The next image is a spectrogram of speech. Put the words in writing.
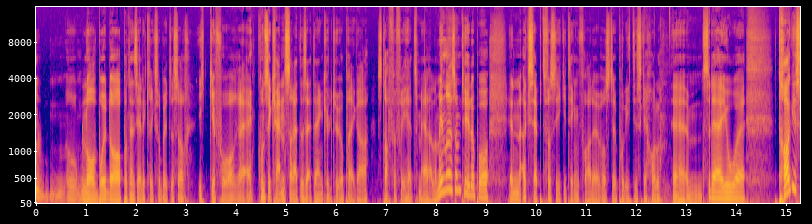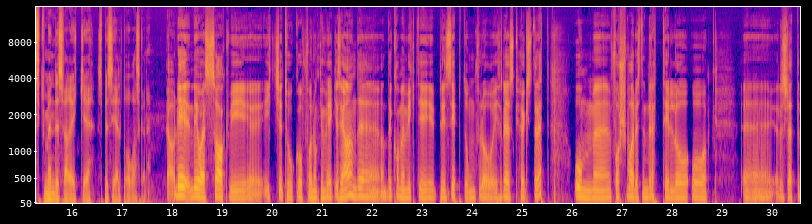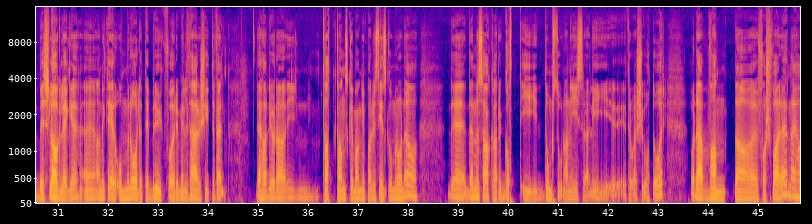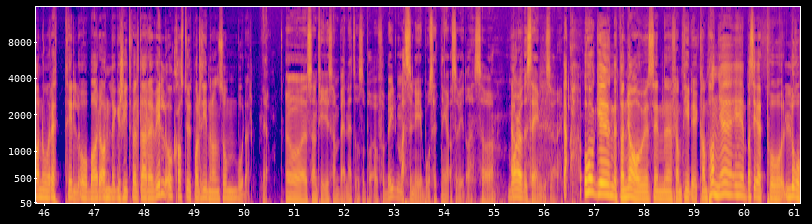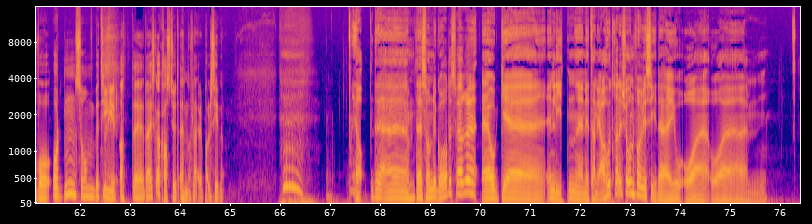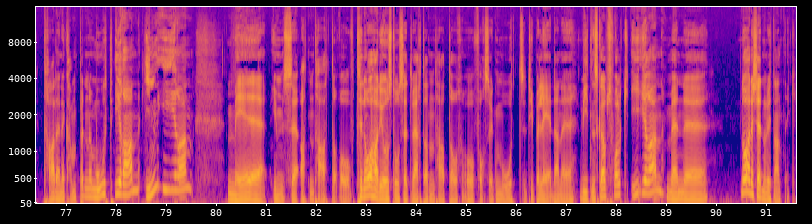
lovbrudd og potensielle krigsforbrytelser ikke får eh, konsekvenser, rett og slett. Det er en kultur prega av straffefrihet, mer eller mindre, som tyder på en aksept for slike ting fra det øverste politiske hold. Så det er jo eh, tragisk, men dessverre ikke spesielt overraskende. Ja, det, det, er jo en sak vi ikke tok opp for noen uker siden. Det, det kom en viktig prinsippdom fra israelsk høyesterett om eh, Forsvarets rett til å, å eh, rett og slett beslaglegge, eh, annektere området til bruk for militære skytefelt. De hadde jo da tatt ganske mange palestinske områder. og det, Denne saka hadde gått i domstolene i Israel i jeg tror sju-åtte år. Og der vant da Forsvaret. De har nå rett til å bare anlegge skytefelt der de vil, og kaste ut palestinerne som bor der. Ja. Og samtidig som Bennett også prøver å få bygd masse nye bosetninger osv. Så, videre. så more ja. of the same, dessverre. Ja, og eh, Netanyahu sin eh, framtidige kampanje er basert på lov og orden, som betyr at eh, de skal kaste ut enda flere palestinere. Ja, det er, det er, sånn det går, dessverre. Og en liten Netanyahu-tradisjon, får vi si, det er jo å, å ta denne kampen mot Iran inn i Iran med ymse attentater. Og til nå har det jo stort sett vært attentater og forsøk mot type ledende vitenskapsfolk i Iran, men eh, nå har det skjedd noe litt annet, Nick.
